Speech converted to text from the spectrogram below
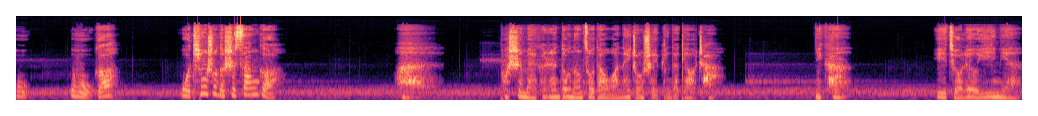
五五个，我听说的是三个。唉，不是每个人都能做到我那种水平的调查。你看，一九六一年，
